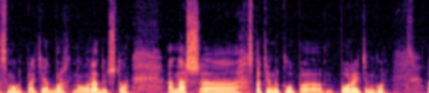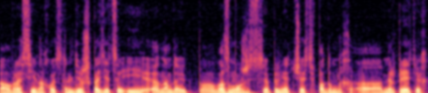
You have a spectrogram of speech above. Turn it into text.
смогут пройти отбор. Ну, радует, что наш э, спортивный клуб э, по рейтингу в России находится на лидирующей позиции, и нам дают возможность принять участие в подобных мероприятиях.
